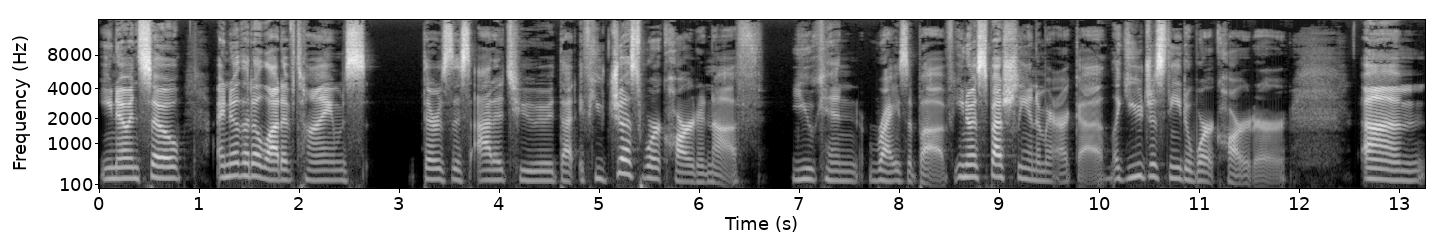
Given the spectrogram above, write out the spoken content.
you know? And so I know that a lot of times there's this attitude that if you just work hard enough, you can rise above, you know, especially in America. Like you just need to work harder. Um,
